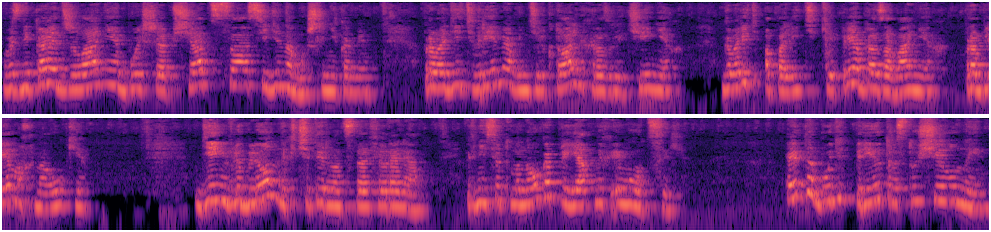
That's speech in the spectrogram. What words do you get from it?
Возникает желание больше общаться с единомышленниками, проводить время в интеллектуальных развлечениях, говорить о политике, преобразованиях, проблемах науки. День влюбленных 14 февраля принесет много приятных эмоций. Это будет период растущей Луны,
